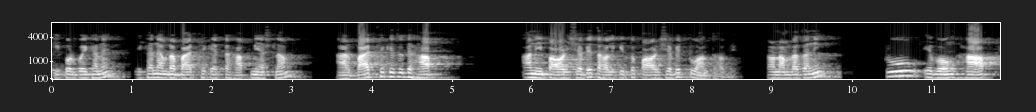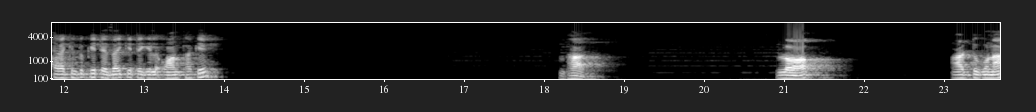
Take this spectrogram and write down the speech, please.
কি করব এখানে? এখানে আমরা বাইর থেকে একটা হাফ নিয়ে আসলাম। আর বাইর থেকে যদি হাফ আনি পাওয়ার হিসাবে, তাহলে কিন্তু পাওয়ার হিসাবে টু আনতে হবে। কারণ আমরা জানি টু এবং হাফ, এরা কিন্তু কেটে যায়, কেটে গেলে ওয়ান থাকে। ভাগ। লব আট দুগুণা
